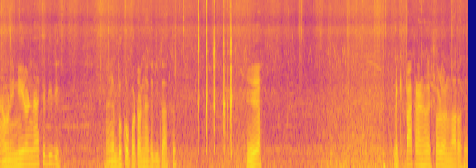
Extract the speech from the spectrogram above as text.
આવણી નીરણ નાખી દીધી. અહીંયા ભૂકો પટો નાખી દીધો આખું. એ બાકી પાકડાને હવે છોડવાનો વારો છે.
